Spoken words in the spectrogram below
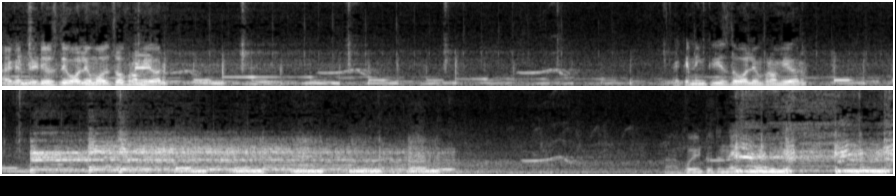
I can reduce the volume also from here I can increase the volume from here. Uh, going to the next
